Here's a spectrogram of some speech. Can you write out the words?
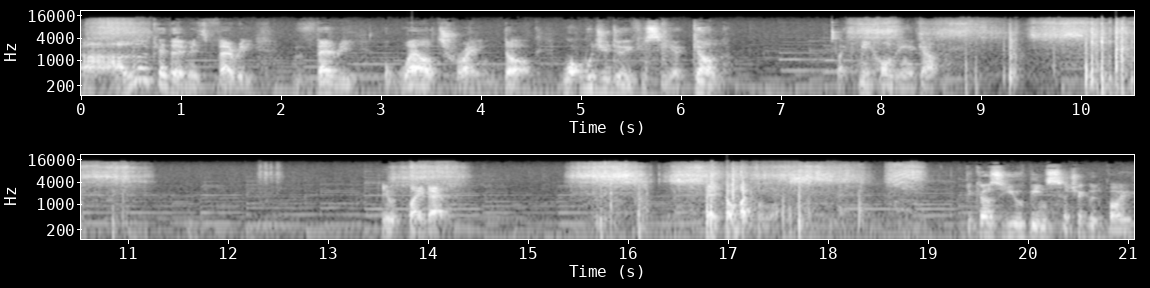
Ah, look at him, it's very, very well-trained dog. What would you do if you see a gun? Like me holding a gun. He would play dead. Hey, come back in here. Because you've been such a good boy,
